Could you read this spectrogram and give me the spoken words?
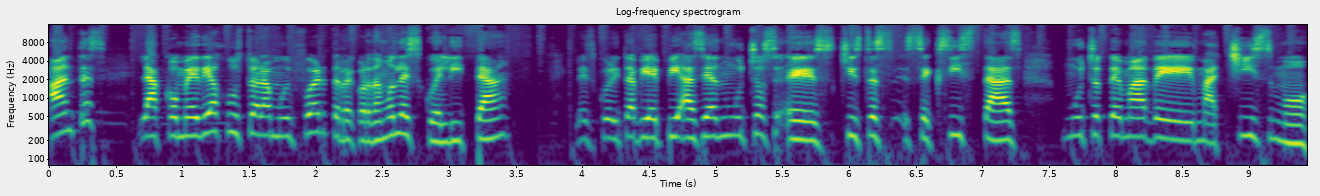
Antes la comedia justo era muy fuerte. Recordemos la escuelita. La escuelita VIP hacían muchos eh, chistes sexistas, mucho tema de machismo,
